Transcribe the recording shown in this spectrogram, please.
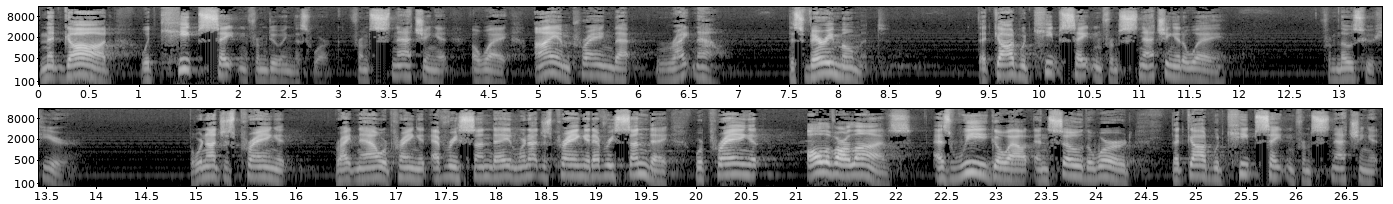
and that God would keep Satan from doing this work, from snatching it away. I am praying that right now, this very moment, that God would keep Satan from snatching it away from those who hear. But we're not just praying it right now, we're praying it every Sunday, and we're not just praying it every Sunday, we're praying it all of our lives as we go out and sow the word that God would keep Satan from snatching it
